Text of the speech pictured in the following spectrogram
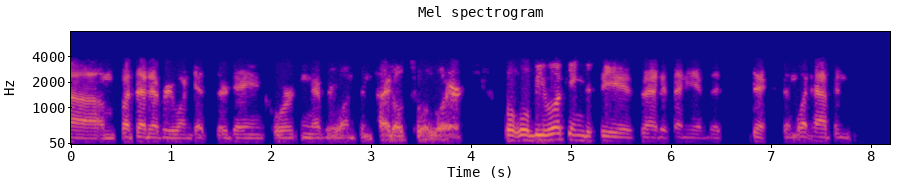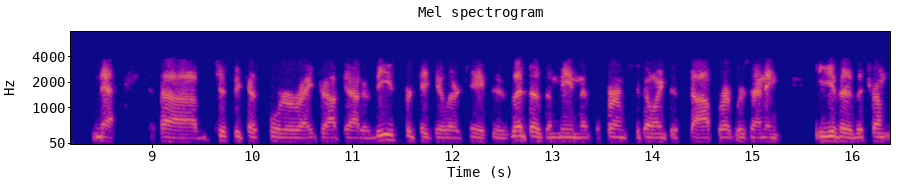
um, but that everyone gets their day in court and everyone's entitled to a lawyer. What we'll be looking to see is that if any of this sticks and what happens next uh, just because Porter Wright dropped out of these particular cases, that doesn't mean that the firms going to stop representing either the Trump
